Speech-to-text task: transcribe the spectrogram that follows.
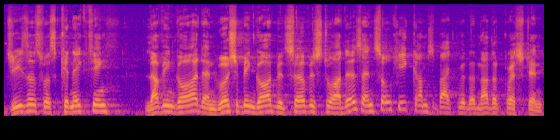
Jesus was connecting loving God and worshiping God with service to others, and so he comes back with another question.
